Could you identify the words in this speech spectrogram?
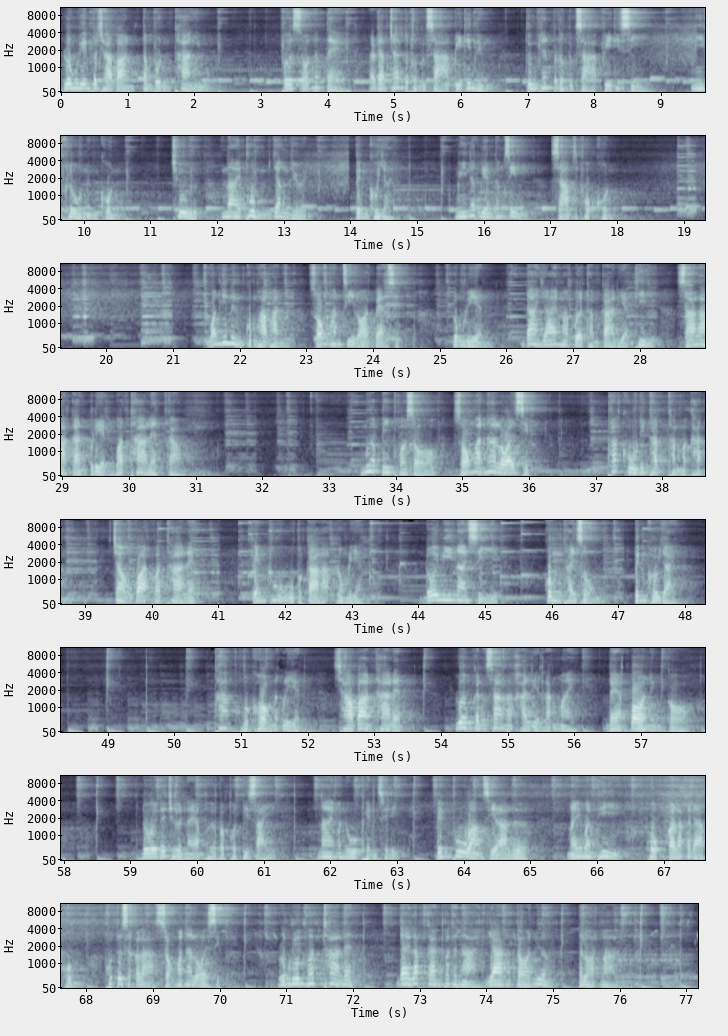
โรงเรียนประชาบาลตำบลท่างิ้ว เปิดสอนตั้งแต่ระดับชั้นประถมศึกษาปีที่ 1 ถึงชั้นประถมศึกษาปีที่ 4 มีครูหนึ่งคน ชื่อนายพุ่มยั่งยืน เป็นครูใหญ่ มีนักเรียนทั้งสิ้น 36 คน วันที่ 1 กุมภาพันธ์ 2480 โรงเรียนได้ย้ายมาเปิดทำการเรียนที่ศาลาการเปลี่ยนวัดท่าแรดเก่า เมื่อปีพศ 2510 พระครูนิทัศธรรมขันธ์เจ้าวาดวัดท่าแรดเป็นผู้อุปการะโรงเรียน โดยมีนายศรี กรมไทยสงฆ์เป็นครูใหญ่ ทางผู้ปกครองนักเรียน ชาวบ้านท่าแรดร่วมกันสร้างอาคารเรียนหลังใหม่ แบบป .1 ก่อ โดยได้เชิญนายอำเภอประพตพิสัย นายมนูเพนสิริเป็นผู้วางศิลาฤกษ์ในวันที่ 6 กรกฎาคม พุทธศักราช 2510 โรงเรียนวัดท่าแรดได้รับการพัฒนาอย่างต่อเนื่อง ตลอดมา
